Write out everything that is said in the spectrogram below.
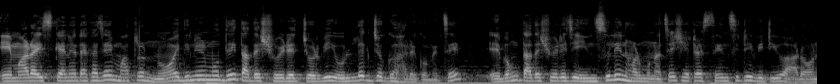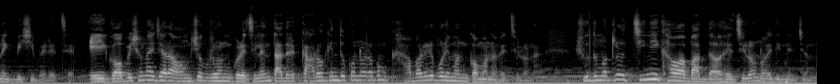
এমআরআই স্ক্যানে দেখা যায় মাত্র নয় দিনের মধ্যেই তাদের শরীরের চর্বি উল্লেখযোগ্য হারে কমেছে এবং তাদের শরীরে যে ইনসুলিন হরমোন আছে, সেটার সেন্সিটিভিটিও আরও অনেক বেশি বেড়েছে। এই গবেষণায় যারা অংশগ্রহণ করেছিলেন, তাদের কারও কিন্তু কোনো রকম খাবারের পরিমাণ কমানো হয়েছিল না। শুধুমাত্র চিনি খাওয়া বাদ দেওয়া হয়েছিল নয় দিনের জন্য।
